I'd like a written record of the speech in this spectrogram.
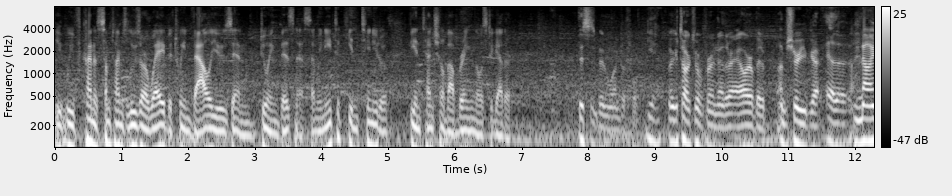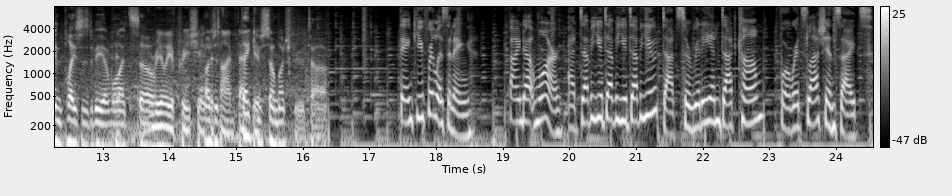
we've kind of sometimes lose our way between values and doing business, and we need to continue to be intentional about bringing those together. This has been wonderful. Yeah. We could talk to him for another hour, but I'm sure you've got uh, nine places to be at once. So really appreciate Roger, the time. Thank, thank you. you so much for your time. Thank you for listening. Find out more at www.ceridian.com forward slash insights.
